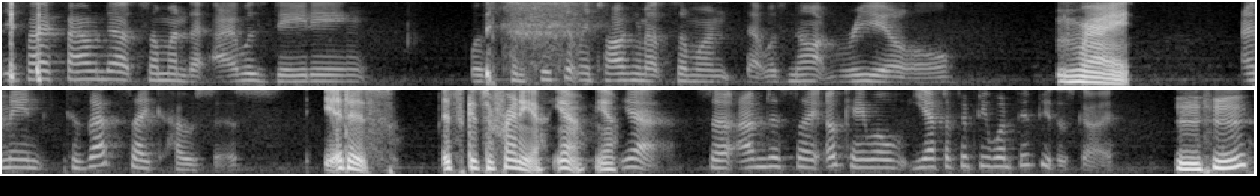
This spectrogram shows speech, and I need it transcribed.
if I found out someone that I was dating was consistently talking about someone that was not real, right. I mean, because that's psychosis. It is. It's schizophrenia. Yeah. Yeah. Yeah. So I'm just like, okay, well, you have to 5150 this guy. Mm-hmm.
